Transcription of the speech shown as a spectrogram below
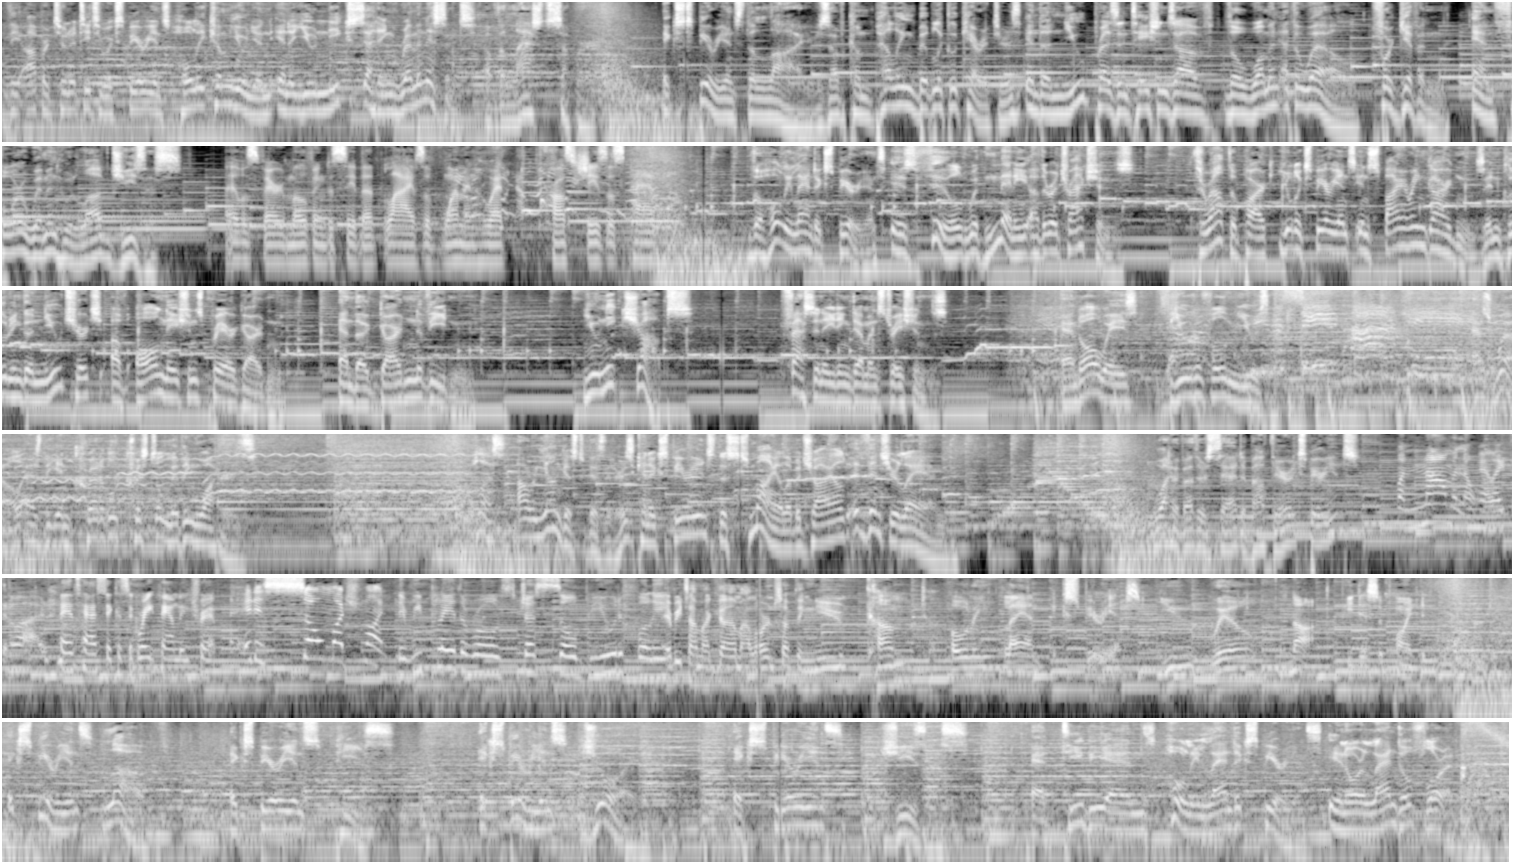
have the opportunity to experience Holy Communion in a unique setting reminiscent of the Last Supper. Experience the lives of compelling biblical characters in the new presentations of The Woman at the Well, Forgiven, and Four Women Who Love Jesus. It was very moving to see the lives of women who had crossed Jesus' path. The Holy Land experience is filled with many other attractions. Throughout the park, you'll experience inspiring gardens, including the new Church of All Nations Prayer Garden and the Garden of Eden. Unique shops, fascinating demonstrations, and always beautiful music, as well as the incredible crystal living waters. Plus, our youngest visitors can experience the smile of a child Adventureland. What have others said about their experience? phenomenal. I liked it a lot. Fantastic. It's a great family trip. It is so much fun. They replay the roles just so beautifully. Every time I come, I learn something new. Come to Holy Land Experience. You will not be disappointed. Experience love. Experience peace. Experience joy. Experience Jesus at TBN's Holy Land Experience in Orlando, Florida.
